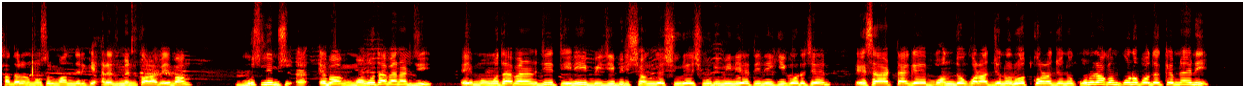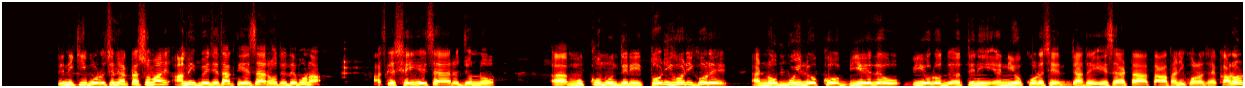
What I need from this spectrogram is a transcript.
সাধারণ মুসলমানদেরকে হ্যারাসমেন্ট করাবে এবং মুসলিম, এবং মমতা ব্যানার্জি এই মমতা ব্যানার্জি তিনি বিজেপির সঙ্গে সুরে সুর মিলিয়ে তিনি কি করেছেন? এসআরটাকে বন্ধ করার জন্য, রোধ করার জন্য কোনো রকম কোনো পদক্ষেপ নেয়নি। তিনি কি বলেছেন একটা সময়? আমি বেঁচে থাকতে এসআর হতে দেবো না। আজকে সেই এসআর এর জন্য মুখ্যমন্ত্রী তড়িঘড়ি করে নব্বই লক্ষ বিএলও বিএলও তিনি নিয়োগ করেছেন যাতে এসআরটা তাড়াতাড়ি করা যায়। কারণ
